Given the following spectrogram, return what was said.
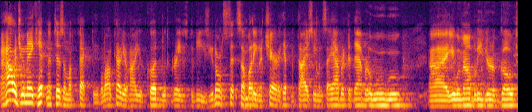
Now, how would you make hypnotism effective? Well, I'll tell you how you could with greatest of ease. You don't sit somebody in a chair to hypnotize him and say, abracadabra, woo woo, uh, you will now believe you're a goat.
